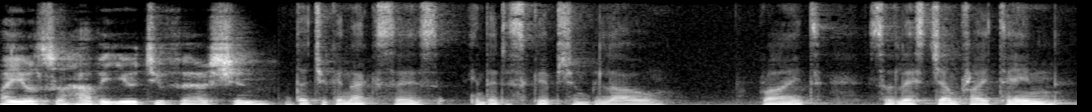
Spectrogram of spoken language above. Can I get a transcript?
I also have a YouTube version that you can access in the description below. Right, so let's jump right in.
